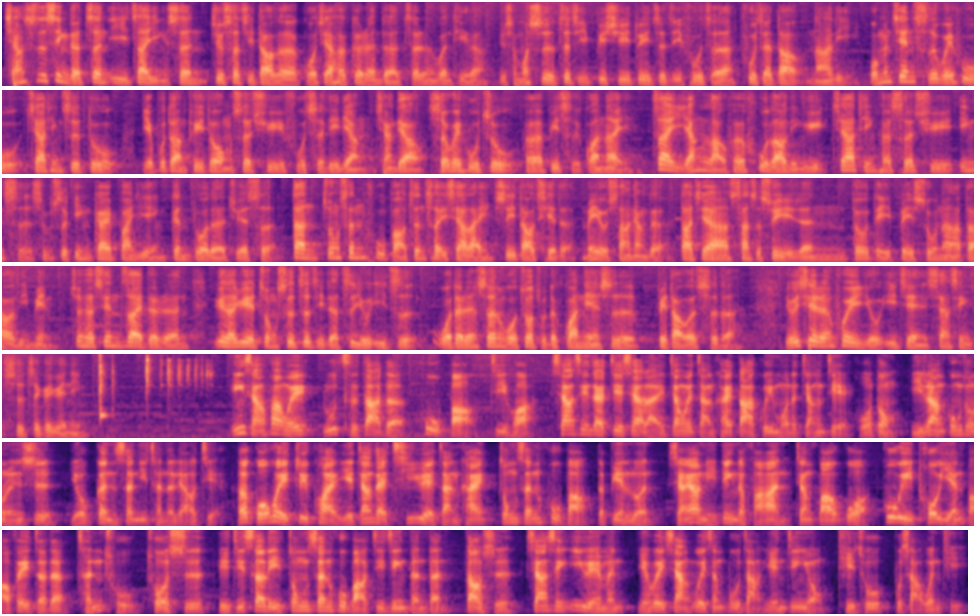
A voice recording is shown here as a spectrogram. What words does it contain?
强势性的正义再引申，就涉及到了国家和个人的责任问题了。有什么事自己必须对自己负责？负责到哪里？我们坚持维护家庭制度。也不断推动社区扶持力量，强调社会互助和彼此关爱。在养老和护老领域，家庭和社区因此是不是应该扮演更多的角色？但终身护保政策一下来是一刀切的，没有商量的，大家三十岁人都得被收纳到里面。这和现在的人越来越重视自己的自由意志，我的人生我做主的观念是背道而驰的。有一些人会有意见，相信是这个原因。影响范围如此大的互保计划，相信在接下来将会展开大规模的讲解活动，以让公众人士有更深一层的了解。而国会最快也将在七月展开终身互保的辩论，想要拟定的法案将包括故意拖延保费者的惩处措施，以及设立终身互保基金等等。到时，相信议员们也会向卫生部长严金勇提出不少问题。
